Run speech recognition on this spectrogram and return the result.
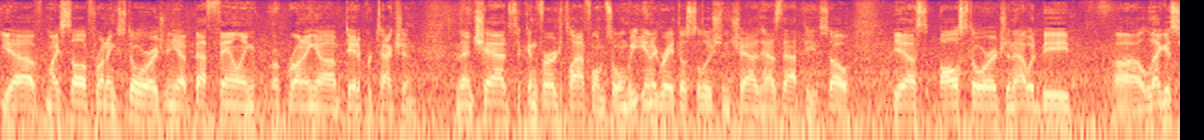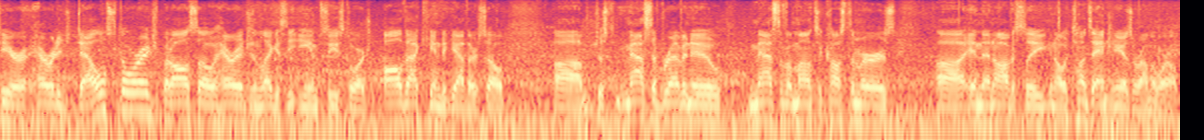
you have myself running storage, and you have Beth Phalen running uh, data protection. And then Chad's the Converge platform, so when we integrate those solutions, Chad has that piece. So yes, all storage, and that would be uh, legacy or heritage Dell storage, but also heritage and legacy EMC storage. All that came together, so um, just massive revenue, massive amounts of customers, uh, and then obviously, you know, tons of engineers around the world.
